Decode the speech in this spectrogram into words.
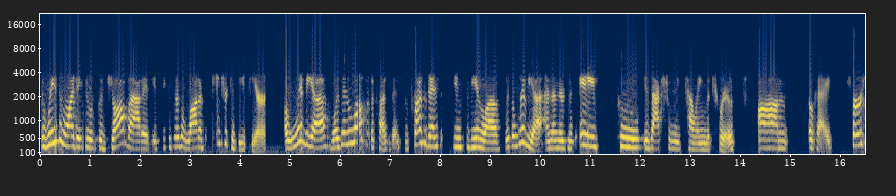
The reason why they do a good job at it is because there's a lot of intricacies here. Olivia was in love with the president. The president seems to be in love with Olivia. And then there's this aide who is actually telling the truth. Um, okay. First,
